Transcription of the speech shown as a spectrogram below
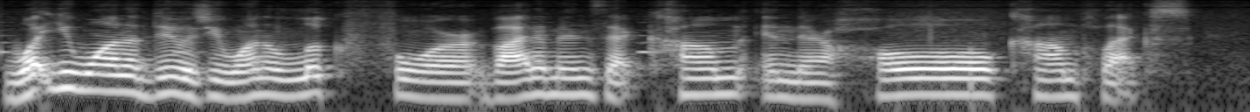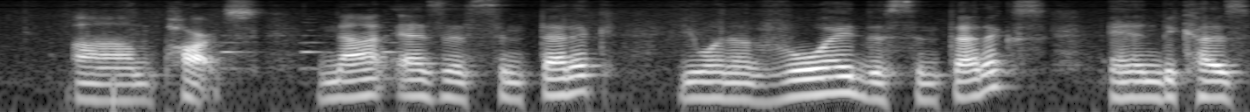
what you want to do is you want to look for vitamins that come in their whole complex um, parts, not as a synthetic you want to avoid the synthetics, and because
